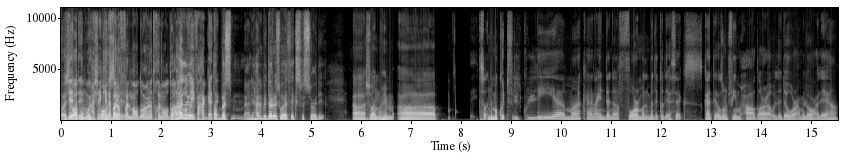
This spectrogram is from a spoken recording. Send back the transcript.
جوابه مش عشان كده بلف. الموضوع وندخل موضوع الوظيفة حقتك. طب بس يعني هل بيدرسوا ethics في السعودية؟ آه سؤال مهم. آه لما كنت في الكلية ما كان عندنا formal medical ethics كانت أظن في محاضرة ولا دورة عملوها عليها.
